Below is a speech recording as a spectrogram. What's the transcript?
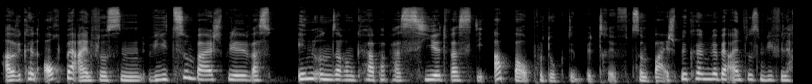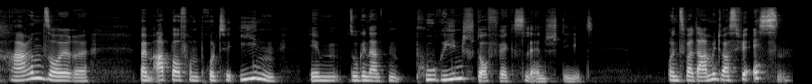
Aber wir können auch beeinflussen, wie zum Beispiel, was in unserem Körper passiert, was die Abbauprodukte betrifft. Zum Beispiel können wir beeinflussen, wie viel Harnsäure beim Abbau von Proteinen im sogenannten Purinstoffwechsel entsteht. Und zwar damit, was wir essen.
